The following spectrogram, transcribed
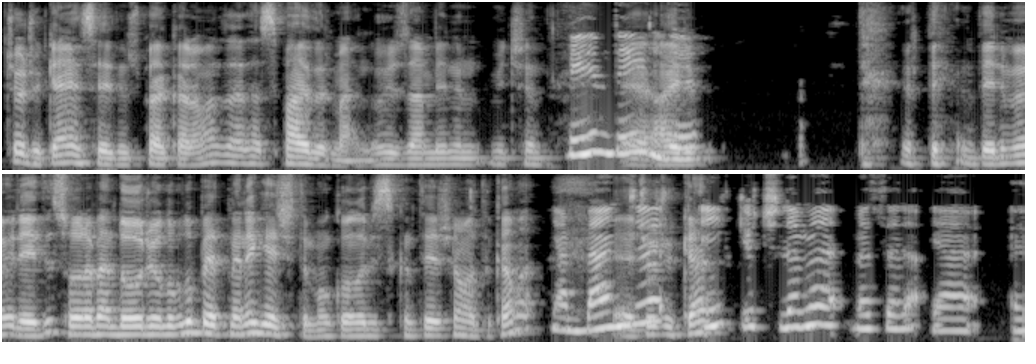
çocukken en sevdiğim süper kahraman zaten Spider-Man'di. O yüzden benim için benim değildi. E, ayrı... benim öyleydi. Sonra ben doğru yolu bulup Batman'e geçtim. O konuda bir sıkıntı yaşamadık ama yani bence e, çocukken... ilk üçleme mesela yani e,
